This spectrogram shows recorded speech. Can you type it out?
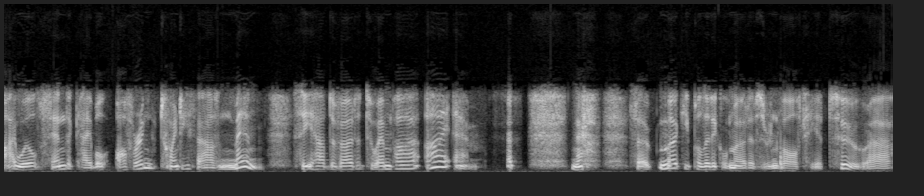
I will send a cable offering 20,000 men. See how devoted to empire I am. now, so murky political motives are involved here too. Uh,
